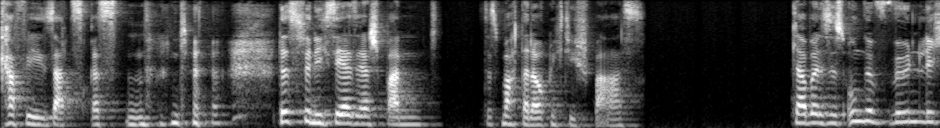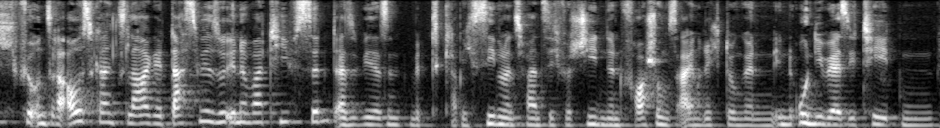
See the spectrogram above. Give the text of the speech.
Kaffeesatzresten. Das finde ich sehr, sehr spannend. Das macht dann auch richtig Spaß. Ich glaube, das ist ungewöhnlich für unsere Ausgangslage, dass wir so innovativ sind. Also wir sind mit, glaube ich, 27 verschiedenen Forschungseinrichtungen in Universitäten,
